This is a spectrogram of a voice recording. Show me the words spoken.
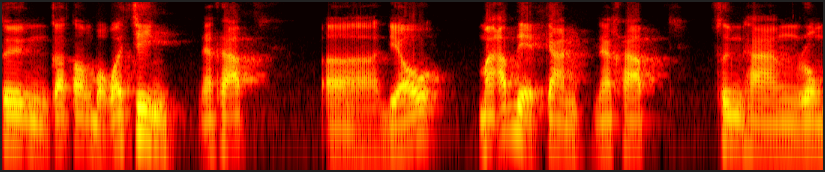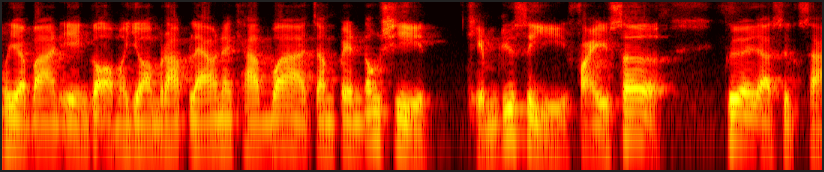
ซึ่งก็ต้องบอกว่าจริงนะครับเเดี๋ยวมาอัปเดตกันนะครับ ซึ่งทางโรงพยาบาลเองก็ออกมายอมรับแล้วนะครับ ว่าจำเป็นต้องฉีดเข็มที่4ไฟเซอร์ เพื่อจะศึกษา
